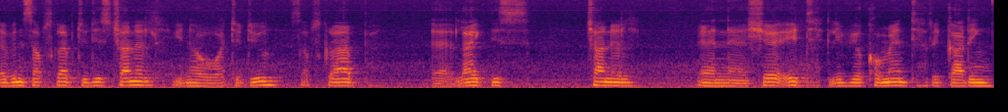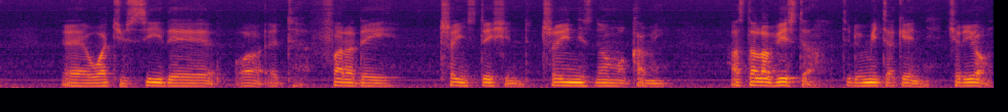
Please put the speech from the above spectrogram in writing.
haven't subscribed to this channel you know what to do. Subscribe uh, like this channel and uh, share it. Leave your comment regarding uh, what you see there or at Faraday train station. Train is no more coming. Hasta la vista. Till we meet again. Cheerio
